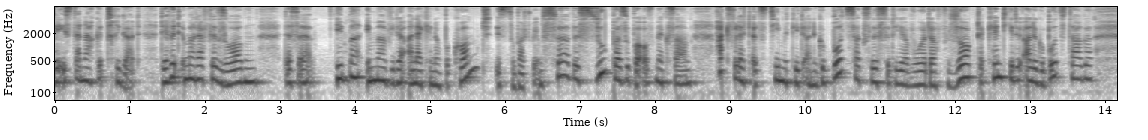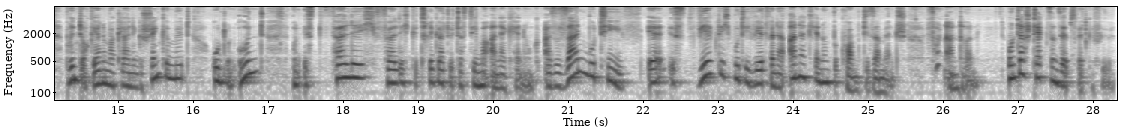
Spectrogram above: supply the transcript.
der ist danach getriggert. Der wird immer dafür sorgen, dass er immer, immer wieder Anerkennung bekommt, ist zum Beispiel im Service super, super aufmerksam, hat vielleicht als Teammitglied eine Geburtstagsliste, die ja, wo er dafür sorgt, er kennt jede, alle Geburtstage, bringt auch gerne mal kleine Geschenke mit und, und, und und ist völlig, völlig getriggert durch das Thema Anerkennung. Also sein Motiv, er ist wirklich motiviert, wenn er Anerkennung bekommt, dieser Mensch, von anderen. Und das stärkt sein Selbstwertgefühl.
